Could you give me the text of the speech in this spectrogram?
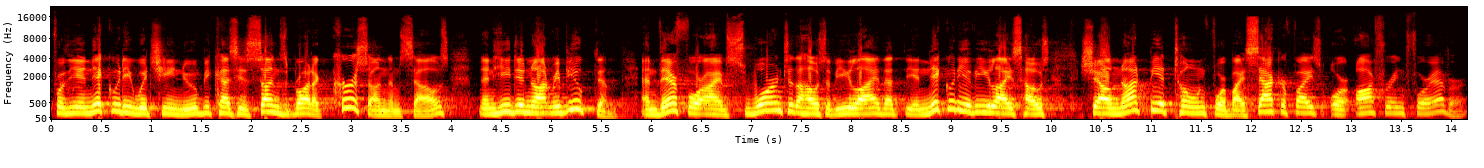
for the iniquity which he knew, because his sons brought a curse on themselves, and he did not rebuke them. And therefore I have sworn to the house of Eli that the iniquity of Eli's house shall not be atoned for by sacrifice or offering forever.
